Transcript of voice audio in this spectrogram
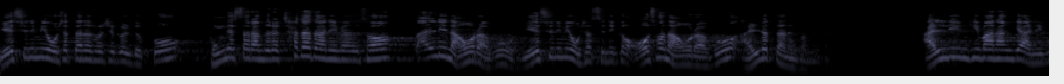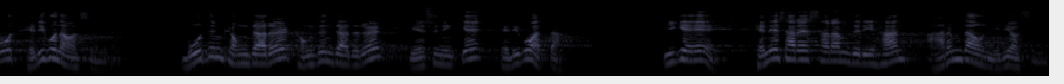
예수님이 오셨다는 소식을 듣고 동네 사람들을 찾아다니면서 빨리 나오라고 예수님이 오셨으니까 어서 나오라고 알렸다는 겁니다. 알린기만 한 게 아니고 데리고 나왔습니다. 모든 병자를 병든 자들을 예수님께 데리고 왔다. 이게 게네사렛 사람들이 한 아름다운 일이었습니다.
